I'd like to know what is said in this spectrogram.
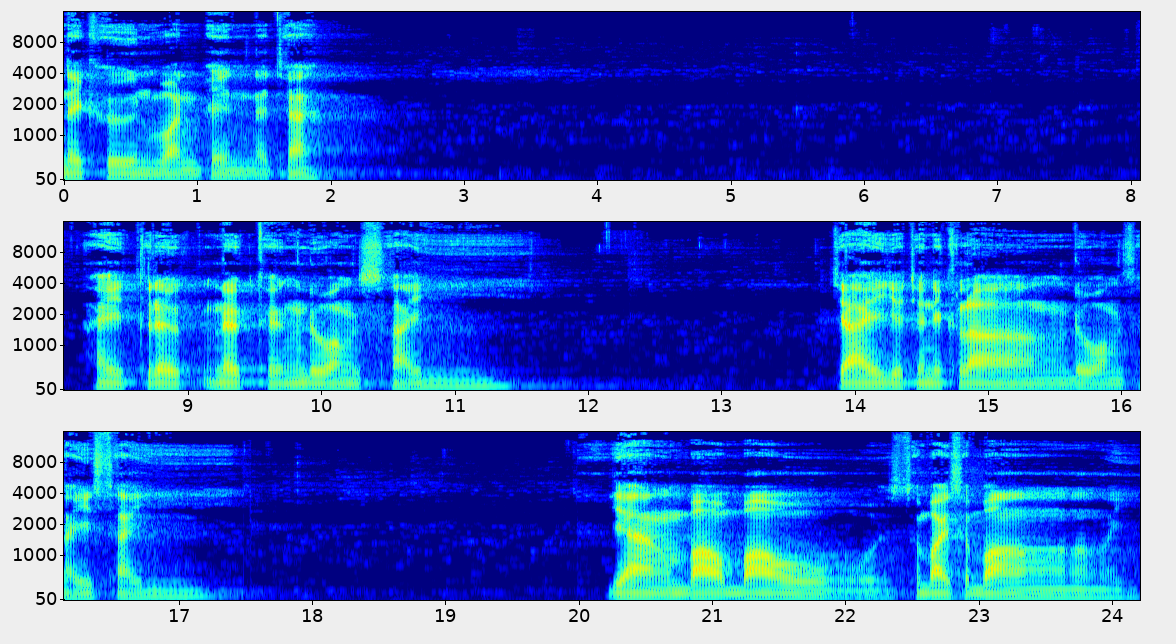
ในคืนวันเพ็ญนะจ๊ะ ให้ตรึกนึกถึงดวงใส ใจอยู่จในกลางดวงใสใสอย่างเบาๆ สบายๆ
